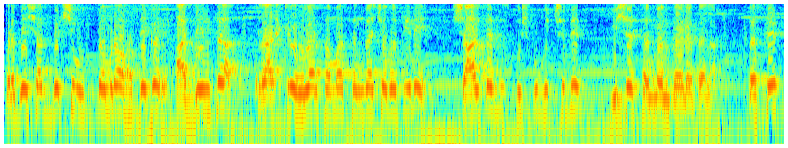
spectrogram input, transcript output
प्रदेशाध्यक्ष उत्तमराव हतेकर आदींचा राष्ट्रीय होलार समाज संघाच्या वतीने शाल तसेच पुष्पगुच्छ देत विशेष सन्मान करण्यात आला. तसेच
